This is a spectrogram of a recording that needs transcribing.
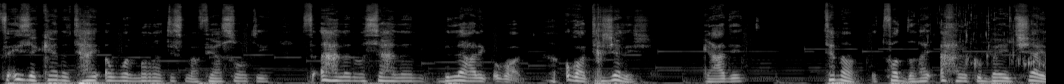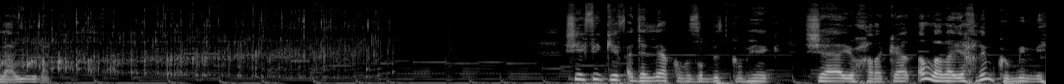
فإذا كانت هاي أول مرة تسمع فيها صوتي فأهلا وسهلا. بالله عليك أقعد. أقعد تخجلش. قعدت تمام اتفضل. هاي أحلى كوباية شاي لعيونك. شايفين كيف أدلعكم وظبطكم هيك؟ شاي وحركات. الله لا يحرمكم مني.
